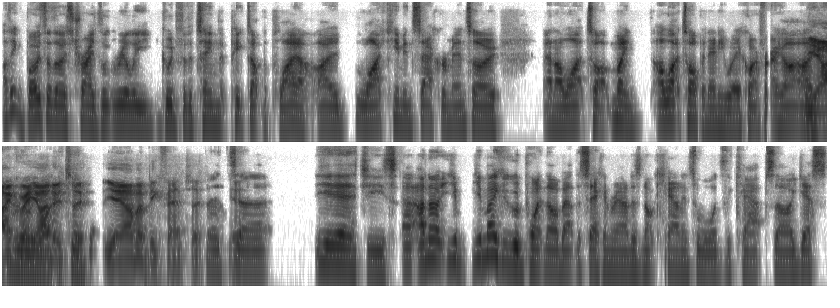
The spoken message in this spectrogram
I think both of those trades look really good for the team that picked up the player. I like him in Sacramento, and I like Top. I mean, I like Toppin anywhere. Quite frankly, I, yeah, I agree. really I like do too. kid. Yeah, I'm a big fan too. But yeah. uh, yeah, geez, I I know you you make a good point though about the second rounders not counting towards the cap. So I guess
